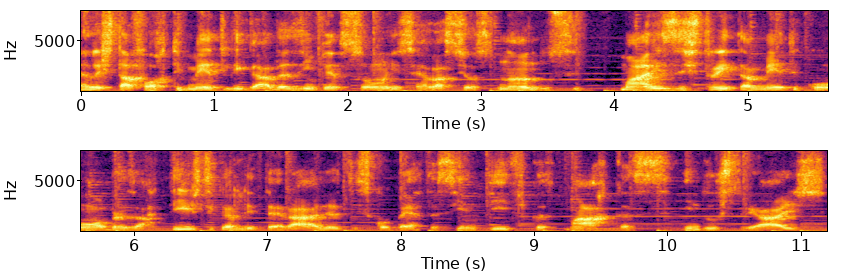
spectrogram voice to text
Ela está fortemente ligada às invenções, relacionando-se mais estreitamente com obras artísticas, literárias, descobertas científicas, marcas industriais,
